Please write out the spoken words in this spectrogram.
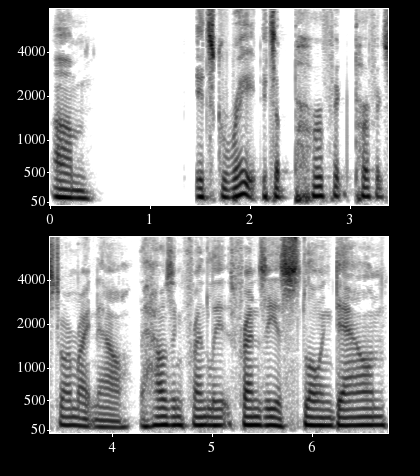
Um, it's great. It's a perfect, perfect storm right now. The housing friendly frenzy is slowing down.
